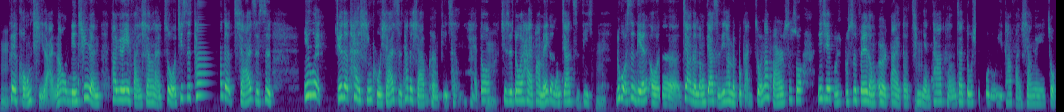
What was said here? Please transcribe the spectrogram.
嗯，可以红起来，然后年轻人他愿意返乡来做。其实他他的小孩子是因为。觉得太辛苦，小孩子他的小孩不可能继承，还都其实都会害怕。每一个农家子弟，如果是莲藕的这样的农家子弟，他们不敢做，那反而是说一些不不是非农二代的青年，他可能在都市不如意，他返乡愿意做。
